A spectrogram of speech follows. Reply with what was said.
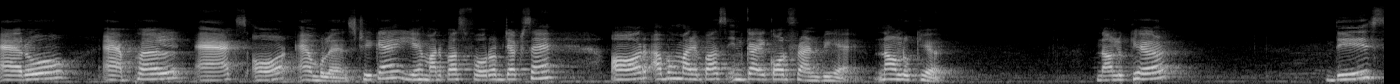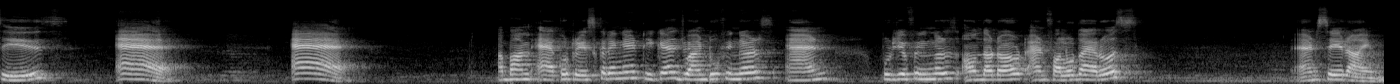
एरो एप्पल एक्स और एंबुलेंस ठीक है? ये हमारे पास फोर ऑब्जेक्ट्स हैं और अब हमारे पास इनका एक और फ्रेंड भी है। Now look here now look here this is A A अब हम ए को ट्रेस करेंगे, ठीक है? Join two fingers and put your fingers on the dot and follow the arrows and say rhyme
